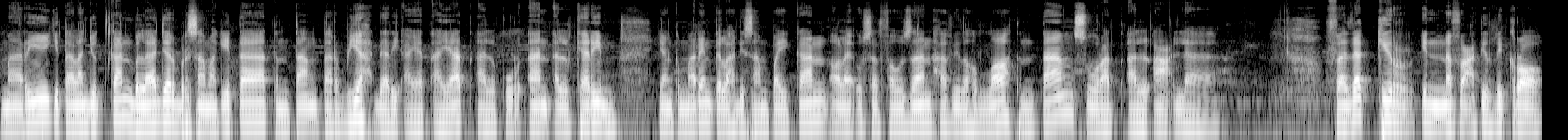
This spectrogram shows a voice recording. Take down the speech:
Mari kita lanjutkan belajar bersama kita tentang tarbiyah dari ayat-ayat Al-Quran Al-Karim yang kemarin telah disampaikan oleh Ustadz Fauzan Hafizahullah tentang surat Al-A'la. Fadzakir in nafa'ati dzikra.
